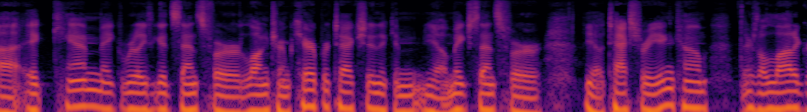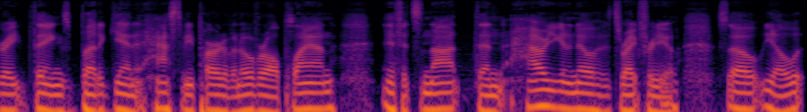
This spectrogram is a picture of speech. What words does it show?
Uh, it can make really good sense for long-term care protection. It can, you know, make sense for, you know, tax-free income. There's a lot of great things, but again, it has to be part of an overall plan. If it's not, then how are you going to know if it's right for you? So, you know,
